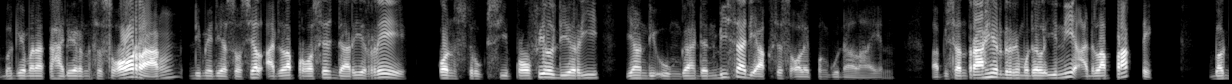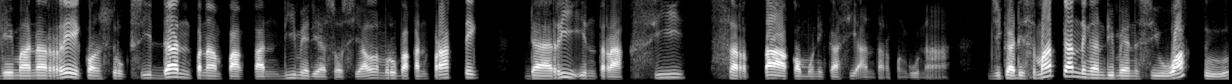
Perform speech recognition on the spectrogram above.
bagaimana kehadiran seseorang di media sosial adalah proses dari rekonstruksi profil diri yang diunggah dan bisa diakses oleh pengguna lain. Lapisan terakhir dari model ini adalah praktik. Bagaimana rekonstruksi dan penampakan di media sosial merupakan praktik dari interaksi serta komunikasi antar pengguna. Jika disematkan dengan dimensi waktu,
